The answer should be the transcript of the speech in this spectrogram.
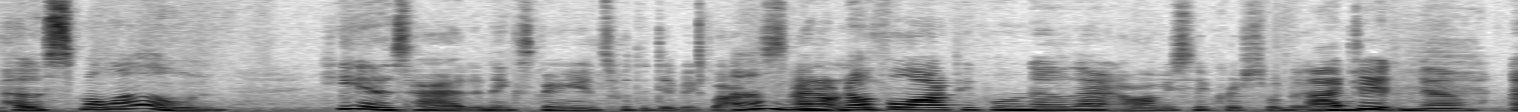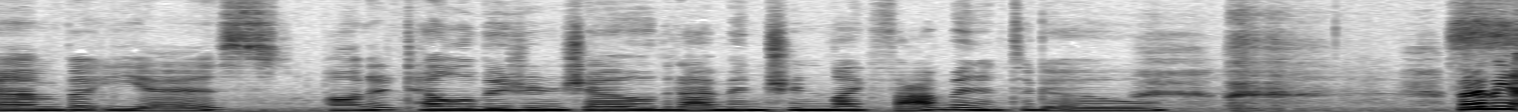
Post Malone. He has had an experience with the Dybbuk box. Oh, I don't know if a lot of people know that. Obviously, Crystal did. I didn't know. Um, but yes, on a television show that I mentioned like five minutes ago. But I mean,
